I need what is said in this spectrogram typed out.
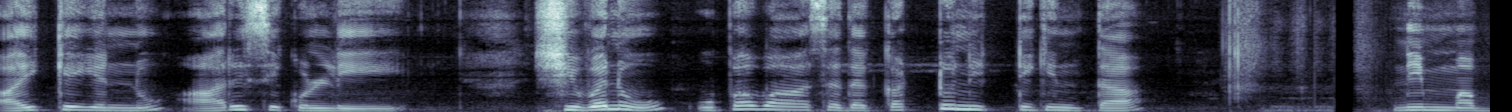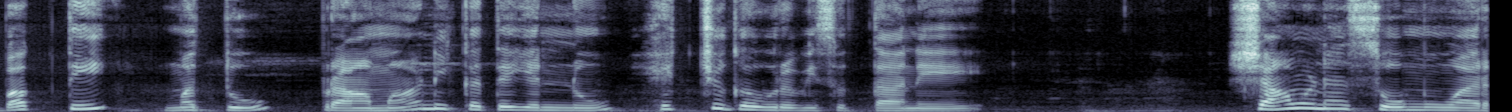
ಆಯ್ಕೆಯನ್ನು ಆರಿಸಿಕೊಳ್ಳಿ. ಶಿವನು ಉಪವಾಸದ ಕಟ್ಟುನಿಟ್ಟಿಗಿಂತ ನಿಮ್ಮ ಭಕ್ತಿ ಮತ್ತು ಪ್ರಾಮಾಣಿಕತೆಯನ್ನು ಹೆಚ್ಚು ಗೌರವಿಸುತ್ತಾನೆ. ಶ್ರಾವಣ ಸೋಮವಾರ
